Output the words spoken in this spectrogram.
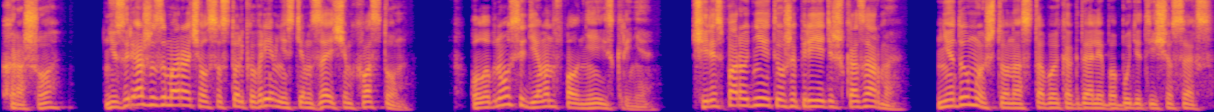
«Хорошо. Не зря же заморачивался столько времени с тем заячьим хвостом. Улыбнулся демон вполне искренне. «Через пару дней ты уже переедешь в казармы. Не думаю, что у нас с тобой когда-либо будет еще секс.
